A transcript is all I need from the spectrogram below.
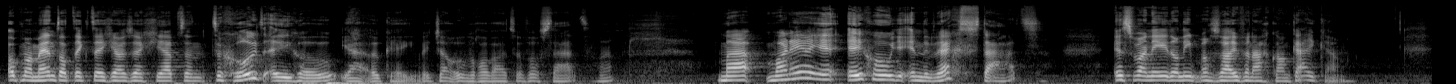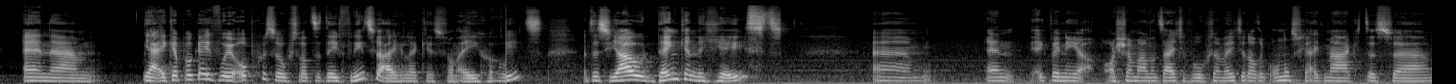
op het moment dat ik tegen jou zeg, je hebt een te groot ego. Ja, oké, weet je al overal waar het voor staat. Hè? Maar wanneer je ego je in de weg staat, is wanneer je er niet meer zuiver naar kan kijken. En um, ja, ik heb ook even voor je opgezocht wat de definitie eigenlijk is van ego. Het is jouw denkende geest Um, en ik weet niet, als je hem al een tijdje volgt, dan weet je dat ik onderscheid maak tussen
